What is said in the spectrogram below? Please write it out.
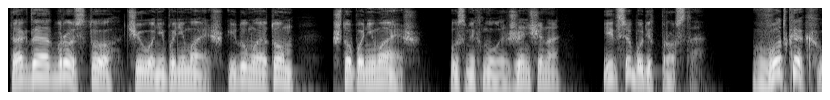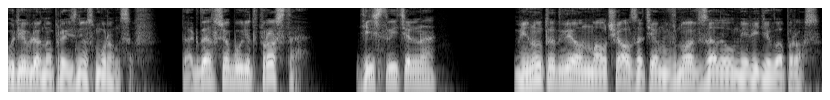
Тогда отбрось то, чего не понимаешь, и думай о том, что понимаешь», — усмехнулась женщина, — «и все будет просто». «Вот как?» — удивленно произнес Муромцев. «Тогда все будет просто». «Действительно». Минуты две он молчал, затем вновь задал Мериде вопрос.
